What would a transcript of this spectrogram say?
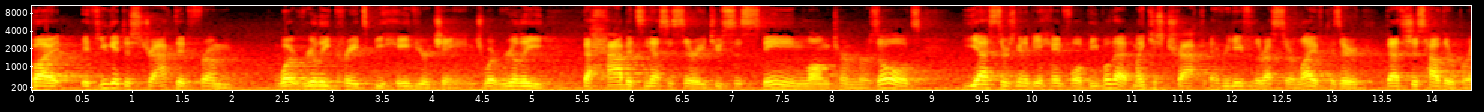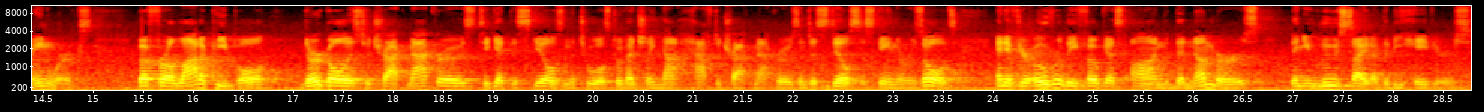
But if you get distracted from what really creates behavior change, what really the habits necessary to sustain long term results, yes, there's going to be a handful of people that might just track every day for the rest of their life because they're that's just how their brain works. But for a lot of people, their goal is to track macros to get the skills and the tools to eventually not have to track macros and to still sustain the results. And if you're overly focused on the numbers, then you lose sight of the behaviors.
